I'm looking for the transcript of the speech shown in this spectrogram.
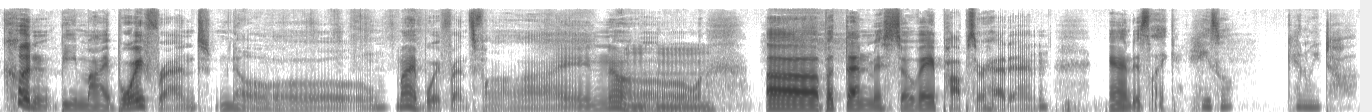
Couldn't be my boyfriend. No, my boyfriend's fine. No. Mhm. Uh, but then Miss Sauve pops her head in and is like, Hazel, can we talk?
